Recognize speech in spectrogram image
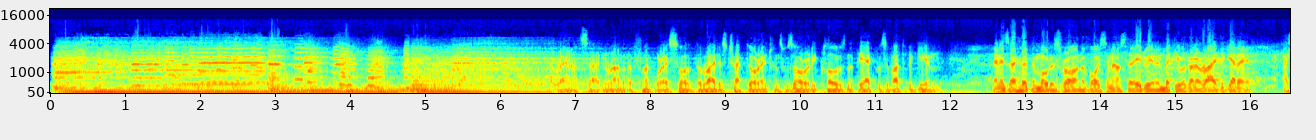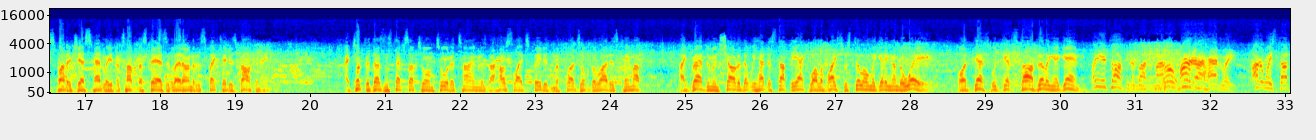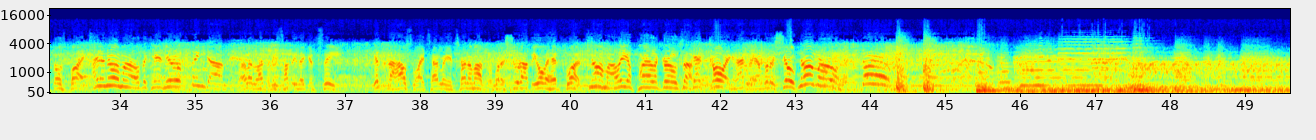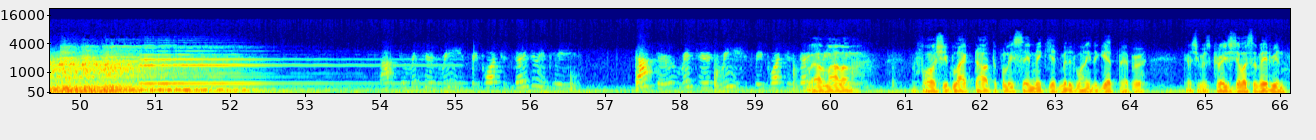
Outside and around to the front where I saw that the rider's trapdoor entrance was already closed and that the act was about to begin. And as I heard the motors roar and a voice announced that Adrian and Mickey were going to ride together, I spotted Jess Hadley at the top of the stairs that led onto the spectators' balcony. I took the dozen steps up to him two at a time, and as the house lights faded and the floods over the riders came up, I grabbed him and shouted that we had to stop the act while the bikes were still only getting underway, or death would get star billing again. What are you talking about, Marlowe? Murder, Hadley! How can we stop those bikes? I don't know, Marlowe. They can't hear a thing down there. Well, it'll have to be something they can see. Get to the house lights, Hadley, and turn them up. I'm going to shoot out the overhead floods. No, Marlowe, you pile the girls up. Get going, Hadley. I'm going to shoot. No, Marlowe. No! Dr. Richard Reese, report to surgery. Well, Marlowe, before she blacked out, the police say Mickey admitted wanting to get Pepper because she was crazy jealous of Adrian.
